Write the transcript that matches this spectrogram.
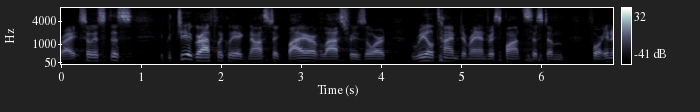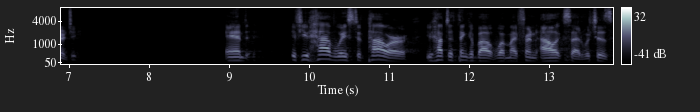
right? So it's this geographically agnostic buyer of last resort, real-time demand response system for energy. And if you have wasted power, you have to think about what my friend Alex said, which is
